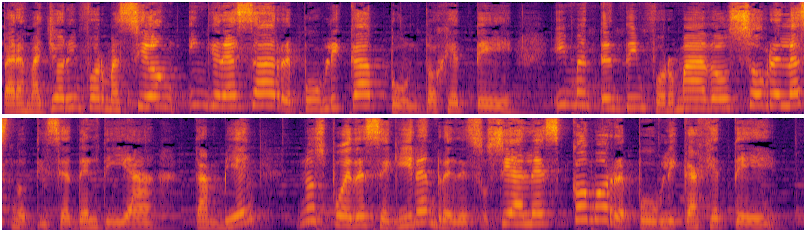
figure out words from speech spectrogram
Para mayor información ingresa a república.gt y mantente informado sobre las noticias del día. También nos puedes seguir en redes sociales como República GT.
